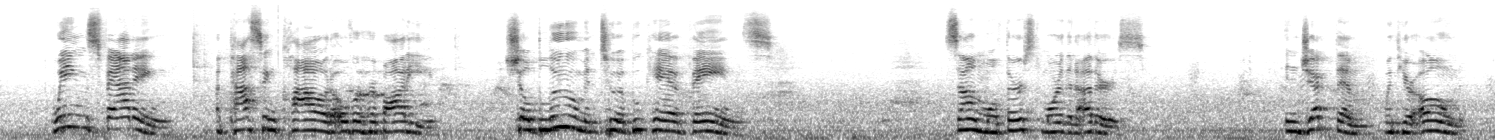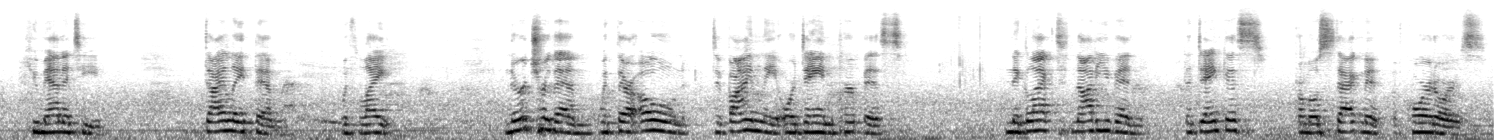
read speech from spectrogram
wings fanning, a passing cloud over her body, she'll bloom into a bouquet of veins. Some will thirst more than others. Inject them with your own humanity. Dilate them with light. Nurture them with their own divinely ordained purpose. Neglect not even the dankest or most stagnant of corridors.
